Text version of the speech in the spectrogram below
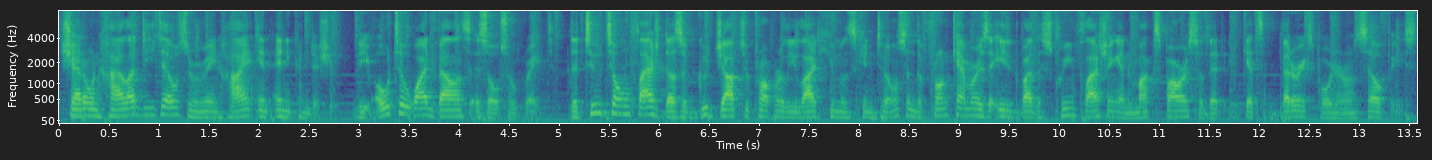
Shadow and highlight details remain high in any condition. The auto white balance is also great. The two-tone flash does a good job to properly light human skin tones and the front camera is aided by the screen flashing and max power so that it gets better exposure on selfies.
